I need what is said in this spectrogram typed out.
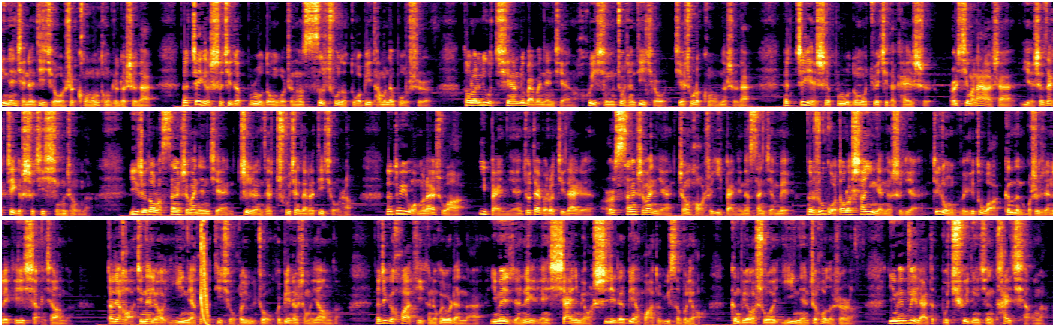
亿年前的地球是恐龙统治的时代，那这个时期的哺乳动物只能四处的躲避它们的捕食。到了六千六百万年前，彗星撞向地球，结束了恐龙的时代。那这也是哺乳动物崛起的开始，而喜马拉雅山也是在这个时期形成的。一直到了三十万年前，智人才出现在了地球上。那对于我们来说啊，一百年就代表了几代人，而三十万年正好是一百年的三千倍。那如果到了上亿年的时间，这种维度啊，根本不是人类可以想象的。大家好，今天聊一亿年后的地球和宇宙会变成什么样子。那这个话题可能会有点难，因为人类连下一秒世界的变化都预测不了，更不要说一亿年之后的事儿了。因为未来的不确定性太强了。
